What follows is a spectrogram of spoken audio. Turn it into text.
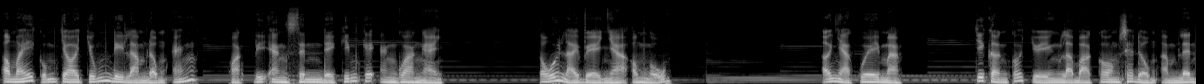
Ông ấy cũng cho chúng đi làm đồng án hoặc đi ăn xin để kiếm cái ăn qua ngày. Tối lại về nhà ông ngủ. Ở nhà quê mà, chỉ cần có chuyện là bà con sẽ đồn ầm lên.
